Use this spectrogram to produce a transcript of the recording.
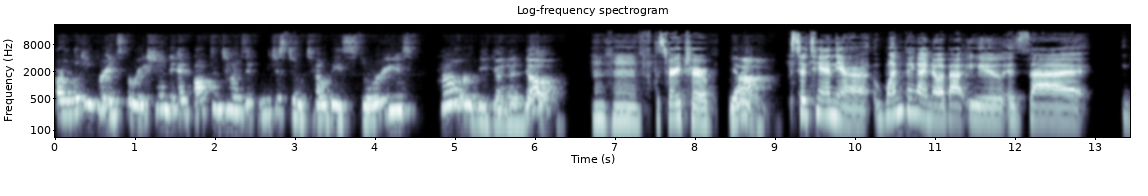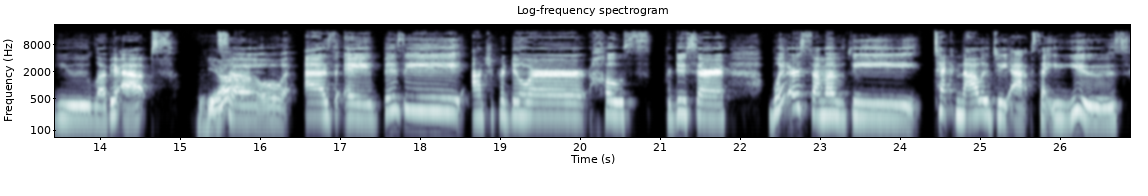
are looking for inspiration. And oftentimes, if we just don't tell these stories, how are we going to know? Mm-hmm. That's very true. Yeah. So, Tanya, one thing I know about you is that you love your apps. Yeah. So, as a busy entrepreneur, host, producer, what are some of the technology apps that you use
